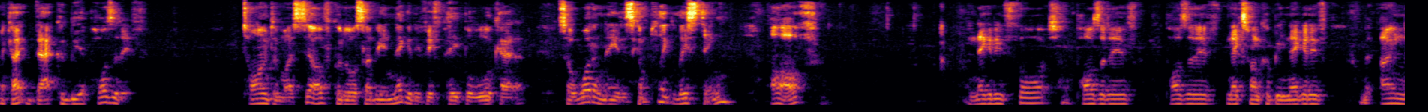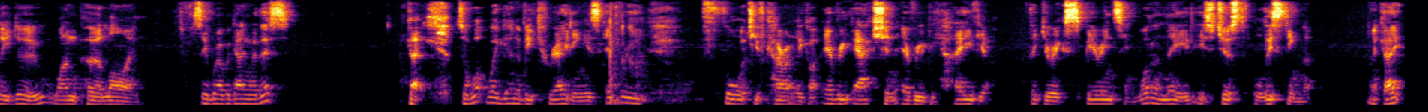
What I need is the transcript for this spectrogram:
Okay, that could be a positive. Time to myself could also be a negative if people look at it. So what I need is a complete listing of a negative thought, a positive, positive. Next one could be negative, but only do one per line. See where we're going with this? Okay, so what we're going to be creating is every thought you've currently got, every action, every behavior that you're experiencing. What I need is just listing them. Okay.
